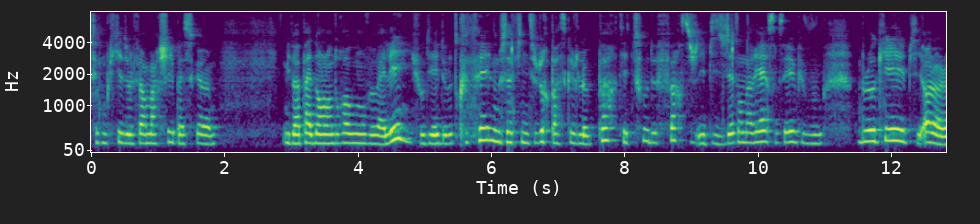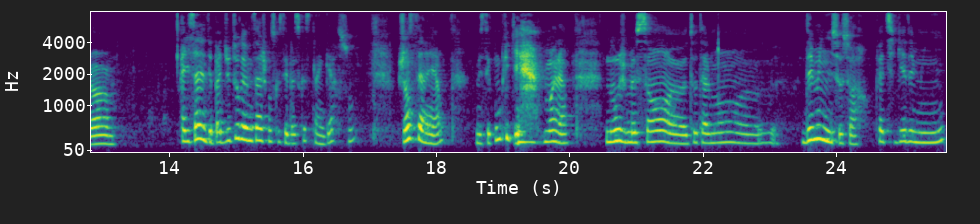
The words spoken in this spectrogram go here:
c'est compliqué de le faire marcher parce que il va pas dans l'endroit où on veut aller, il faut qu'il aille de l'autre côté. Donc ça finit toujours parce que je le porte et tout de force. Et puis je jette en arrière, vous savez, et puis vous bloquez, et puis oh là là. Alissa n'était pas du tout comme ça, je pense que c'est parce que c'est un garçon. J'en sais rien, mais c'est compliqué. voilà. Donc je me sens euh, totalement euh, démunie ce soir. Fatiguée, démunie.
